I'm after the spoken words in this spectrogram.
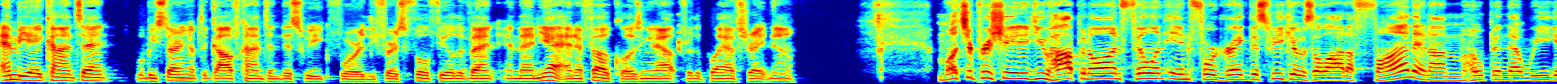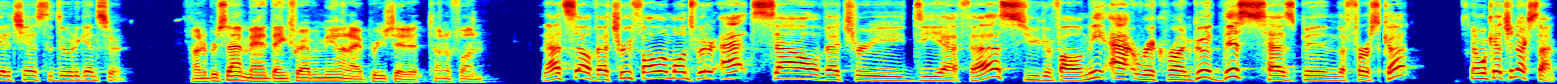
NBA content. We'll be starting up the golf content this week for the first full field event, and then yeah, NFL closing it out for the playoffs right now. Much appreciated you hopping on, filling in for Greg this week. It was a lot of fun, and I'm hoping that we get a chance to do it again soon. Hundred percent, man. Thanks for having me on. I appreciate it. Ton of fun. That's Sal Vetri. Follow him on Twitter at Sal Vetri DFS. You can follow me at Rick Run Good. This has been the first cut, and we'll catch you next time.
